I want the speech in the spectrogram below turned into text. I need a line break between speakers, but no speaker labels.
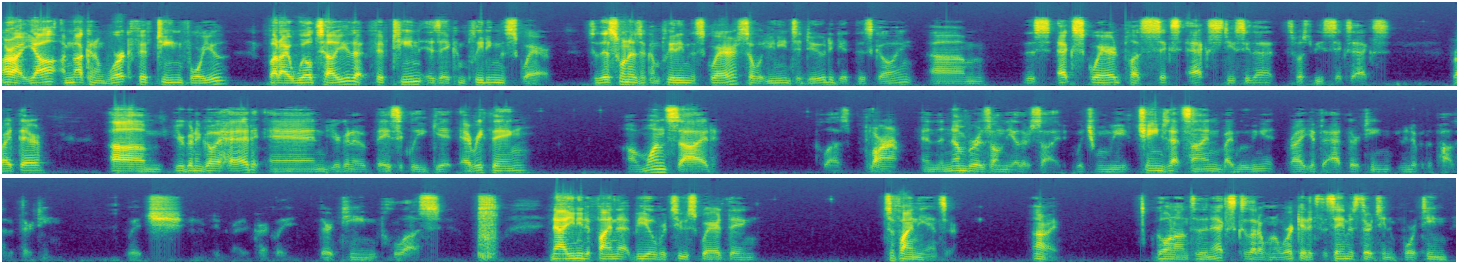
All right, y'all, I'm not going to work 15 for you, but I will tell you that 15 is a completing the square. So this one is a completing the square. So what you need to do to get this going, um, this x squared plus 6x, do you see that? It's supposed to be 6x right there. Um, you're going to go ahead and you're going to basically get everything on one side plus blah, and the number is on the other side, which when we change that sign by moving it, right, you have to add 13, you end up with a positive 13 which I didn't write it correctly. 13 plus. Now you need to find that b over 2 squared thing to find the answer. All right. Going on to the next because I don't want to work it. It's the same as 13 and 14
